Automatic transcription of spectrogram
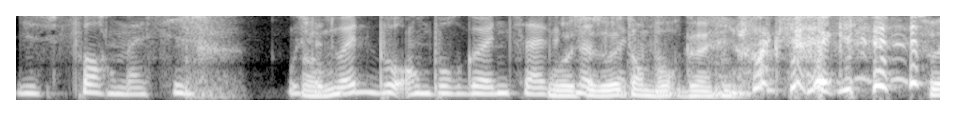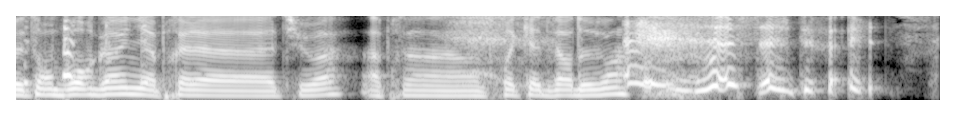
ils disent pharmacie. Ou ça Ah doit être en Bourgogne, ça. Avec Ouais, ça doit être en. Bourgogne. Je crois que ça, ça doit être en Bourgogne après la, tu vois, après un 3-4 verres de vin. ça doit être ça.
